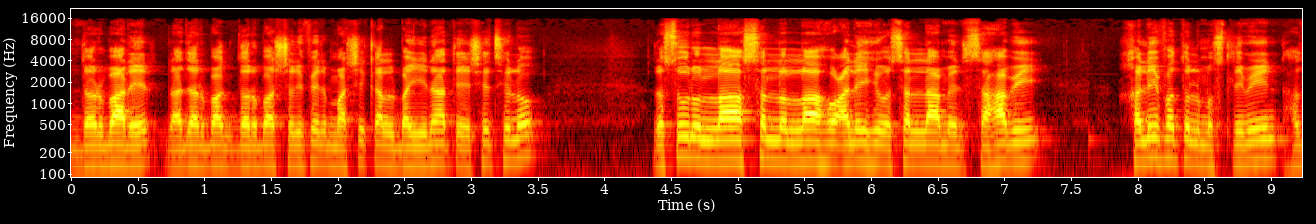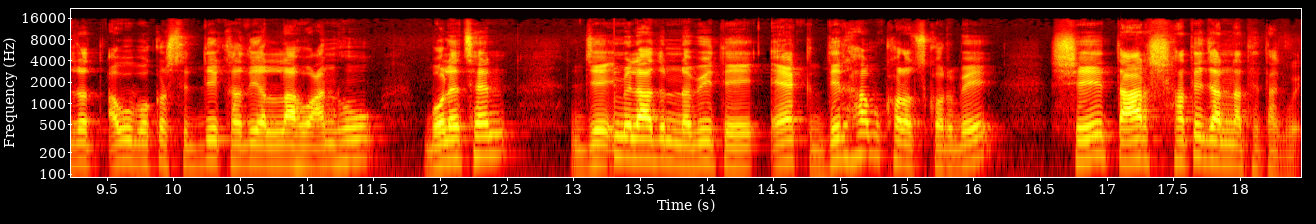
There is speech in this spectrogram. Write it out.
দরবারের, রাজারবাগ দরবার শরীফের মাসিক আল এসেছিল রসুল্লাহ সাল্লাহ আলহি ওসাল্লামের সাহাবি খলিফতুল মুসলিমিন হজরত আবু বকর সিদ্দিক রদি আল্লাহ আনহু বলেছেন যে মিলাদুল নবীতে এক দীর্হাম খরচ করবে, সে তার সাথে জান্নাতে থাকবে।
